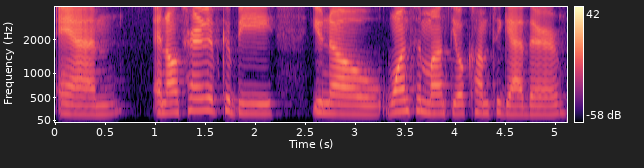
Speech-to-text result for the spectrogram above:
And an alternative could be, you know, once a month you'll come together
